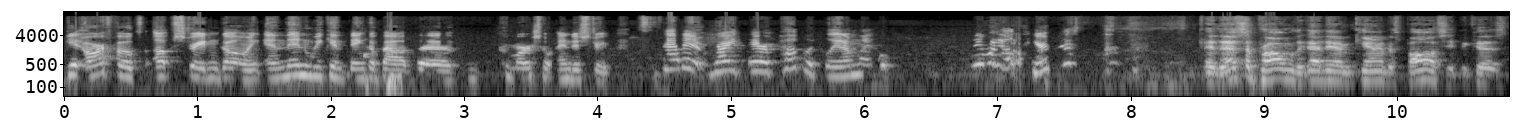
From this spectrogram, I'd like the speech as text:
get our folks up straight and going, and then we can think about the commercial industry. Said it right there publicly. And I'm like, anyone else hear this? And that's the problem with the goddamn cannabis policy because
